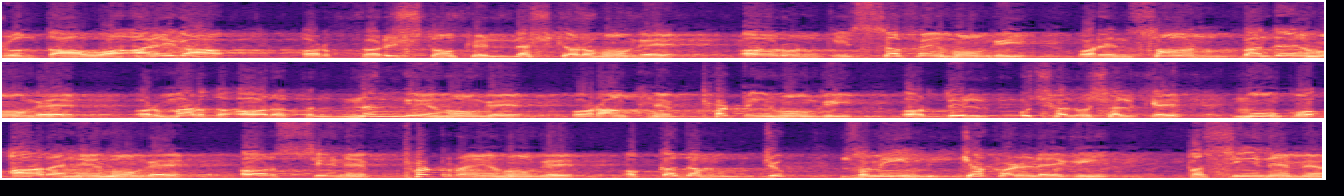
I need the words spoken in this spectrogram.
جلتا ہوا آئے گا اور فرشتوں کے لشکر ہوں گے اور ان کی صفیں ہوں گی اور انسان بندے ہوں گے اور مرد عورت ننگے ہوں گے اور آنکھیں پھٹی ہوں گی اور دل اچھل اچھل کے منہ کو آ رہے ہوں گے اور سینے پھٹ رہے ہوں گے اور قدم جک زمین جکڑ لے گی پسینے میں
